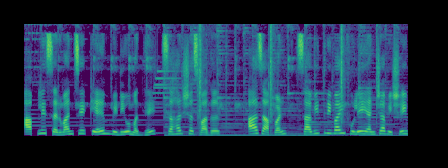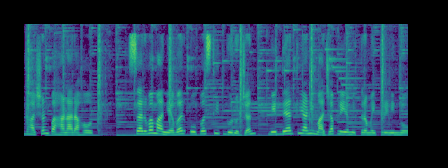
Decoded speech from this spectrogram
आपले सर्वांचे केएम व्हिडिओमध्ये सहर्ष स्वागत. आज आपण सावित्रीबाई फुले यांच्याविषयी भाषण पाहणार आहोत. सर्व मान्यवर उपस्थित गुरुजन विद्यार्थी आणि माझ्या प्रिय मित्रमैत्रिणींनो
